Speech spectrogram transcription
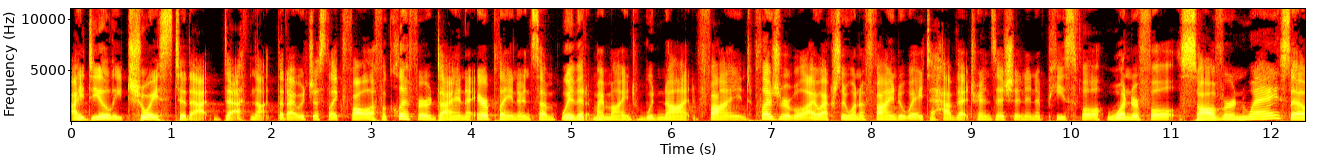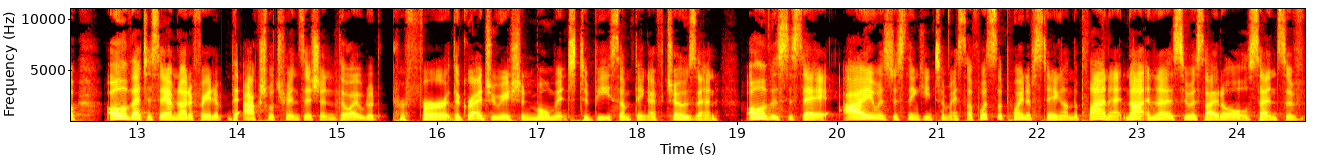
ideally, choice to that death, not that I would just like fall off a cliff or die in an airplane in some way that my mind would not find pleasurable. I actually want to find a way to have that transition in a peaceful, wonderful, sovereign way. So, all of that to say, I'm not afraid of the actual transition, though I would prefer the graduation moment to be something I've chosen all of this to say, I was just thinking to myself, what's the point of staying on the planet? Not in a suicidal sense of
